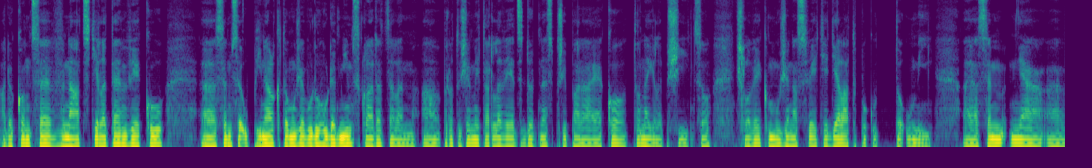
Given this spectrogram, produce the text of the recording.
a dokonce v náctiletém věku jsem se upínal k tomu, že budu hudebním skladatelem a protože mi tahle věc dodnes připadá jako to nejlepší, co člověk může na světě dělat, pokud to umí. A já jsem nějak, eh,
